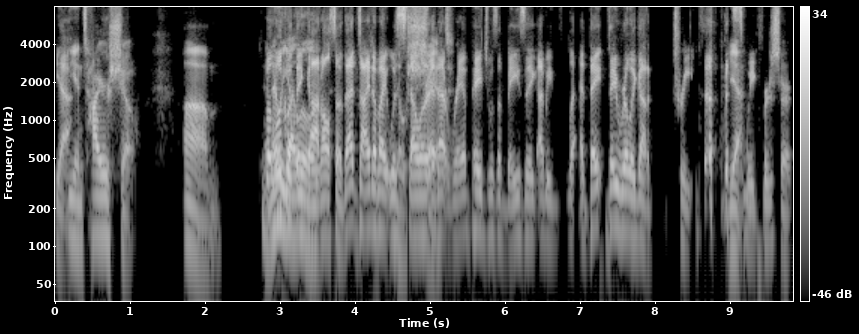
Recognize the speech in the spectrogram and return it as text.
yeah the entire show. Um, but look what they little- got also that dynamite was No stellar and that rampage was amazing i mean they they really got a treat this Yeah. week for sure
